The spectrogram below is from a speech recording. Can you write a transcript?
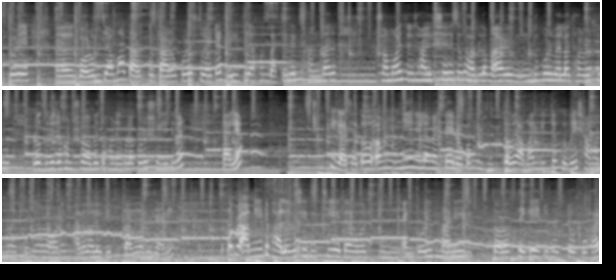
উপরে গরম জামা, তারপর, তার উপরে সোয়েটার যেহেতু এখন বাচ্চাদের ঠান্ডার সময় সেহেতু ভাবলাম, আর দুপুরবেলা ধরো একটু রোদ্রে যখন শোয়াবে তখন এগুলো পরে শুয়ে দেবে। তাহলে ঠিক আছে, তো আমি, নিয়ে নিলাম একটা এরকম। তবে আমার গিফটটা খুবই সামান্য, এর থেকে ওর অনেক ভালো ভালো গিফট পাবে আমি জানি। তারপর আমি এটা ভালোবেসে দিচ্ছি, এটা ওর এক গরিব মানির তরফ থেকে এটুকু একটা উপহার।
